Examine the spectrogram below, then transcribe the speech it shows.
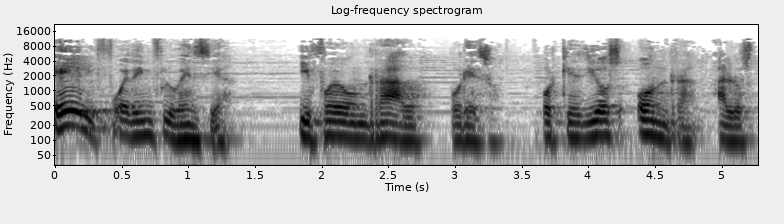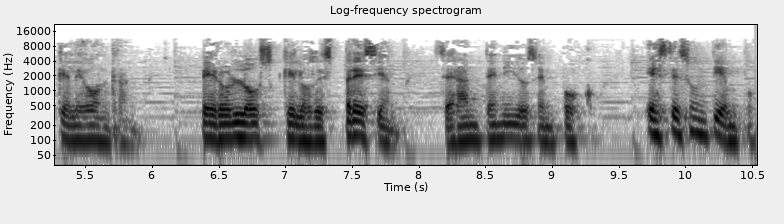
Él fue de influencia y fue honrado por eso, porque Dios honra a los que le honran, pero los que lo desprecian serán tenidos en poco. Este es un tiempo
